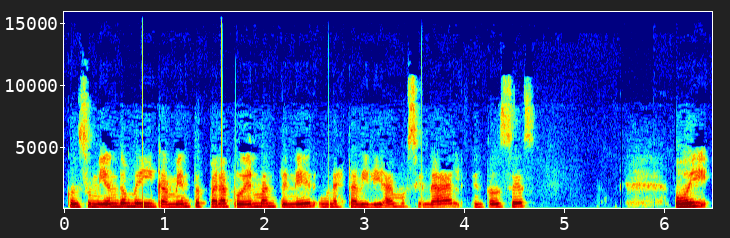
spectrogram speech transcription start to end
consumiendo medicamentos para poder mantener una estabilidad emocional. Entonces, hoy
